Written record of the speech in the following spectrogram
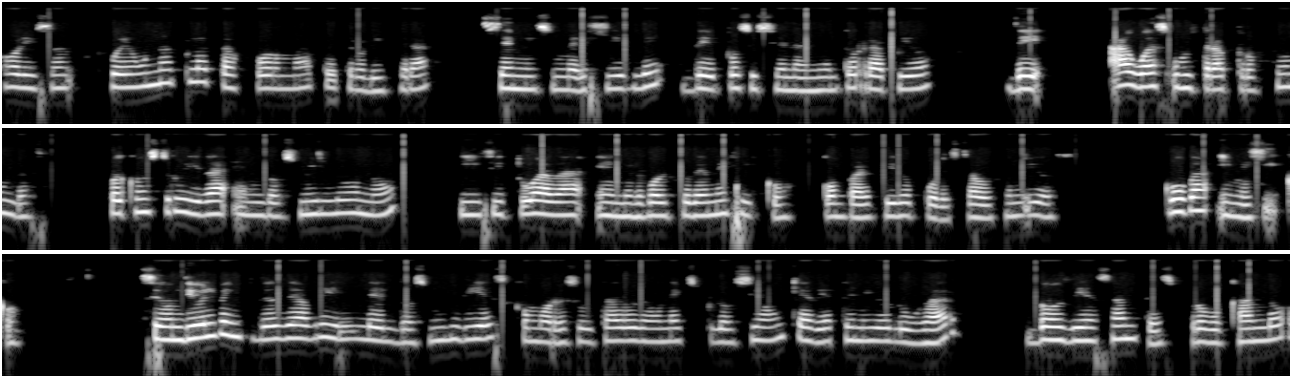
Horizon fue una plataforma petrolífera semisumergible de posicionamiento rápido de aguas ultraprofundas. Fue construida en 2001 y situada en el Golfo de México, compartido por Estados Unidos, Cuba y México. Se hundió el 22 de abril del 2010 como resultado de una explosión que había tenido lugar dos días antes, provocando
